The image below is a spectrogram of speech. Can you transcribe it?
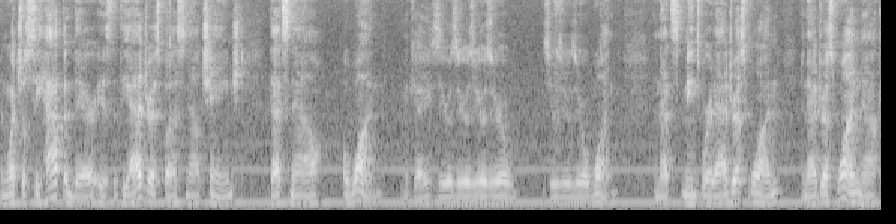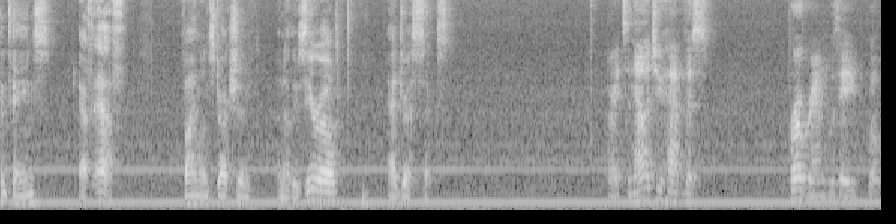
And what you'll see happen there is that the address bus now changed. That's now a 1, okay, 00000001. And that means we're at address 1, and address 1 now contains FF. Final instruction, another 0, address 6. All right, so now that you have this programmed with a, well,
